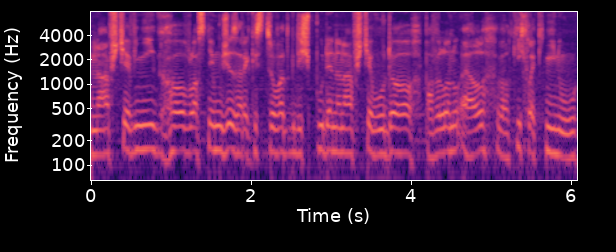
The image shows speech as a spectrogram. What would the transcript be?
Návštěvník ho vlastně může zaregistrovat, když půjde na návštěvu do pavilonu L velkých leknínů.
